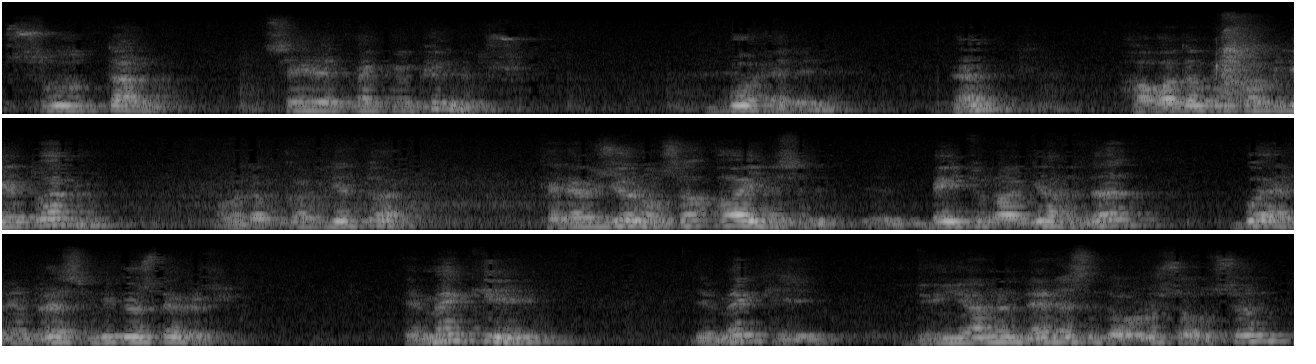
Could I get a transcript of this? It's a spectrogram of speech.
Suud'dan seyretmek mümkün müdür? Bu elini. He? Havada bu kabiliyet var mı? Havada bu kabiliyet var. Televizyon olsa aynısını e, Beytullah yanında bu elin resmini gösterir. Demek ki demek ki dünyanın neresinde olursa olsun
